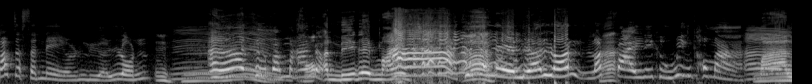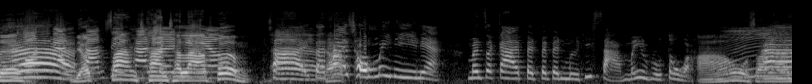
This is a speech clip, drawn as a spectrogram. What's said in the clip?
ก็จะเสน่ห์เหลือล้น อื้อหือเออคือประมาณขอแบบอันนี้ได้ไหม อ่าคือเสน่ห์เหลือล้นรถฮะไฟนี่คือวิ่งเข้ามา ออมาเลยอ่าเดี๋ยวสมสร้างคัชานเลยชาลาทีดียวเพิ่ม ใช่ แต่ครับถ้าชงไม่ดีเนี่ย มันจะกลายเป็นเป็นเป็นมือที่สามไม่รู้ตัวอ้าวซะอ่างั้น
